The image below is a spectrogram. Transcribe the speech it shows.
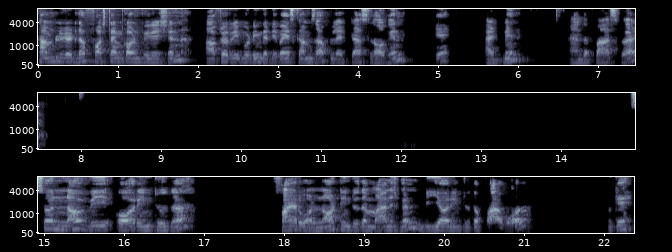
completed the first time configuration. After rebooting, the device comes up. Let us log in. Okay, admin and the password. So now we are into the firewall, not into the management. We are into the firewall. Okay.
